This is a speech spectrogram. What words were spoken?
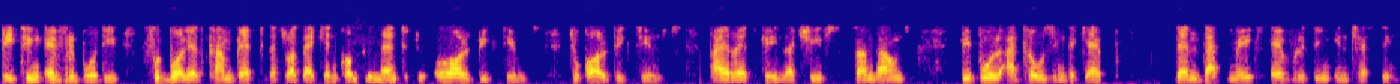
beating everybody. Football has come back. That's what I can compliment to all big teams, to all big teams. Pirates, Kaizer Chiefs, Sundowns. People are closing the gap. Then that makes everything interesting.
